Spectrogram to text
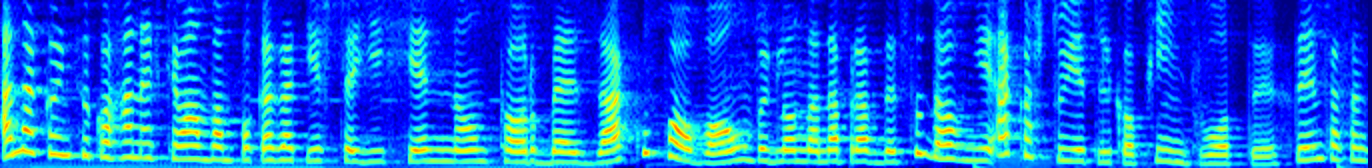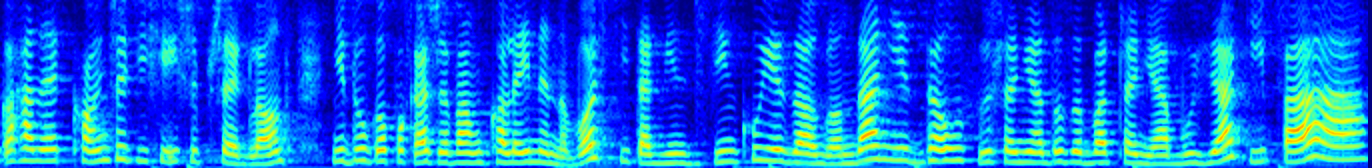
A na końcu, kochane, chciałam Wam pokazać jeszcze jesienną torbę zakupową. Wygląda naprawdę cudownie, a kosztuje tylko 5 zł. Tymczasem, kochane, kończę dzisiejszy przegląd. Niedługo pokażę Wam kolejne nowości, tak więc dziękuję za oglądanie. Do usłyszenia, do zobaczenia. Buziaki, pa!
